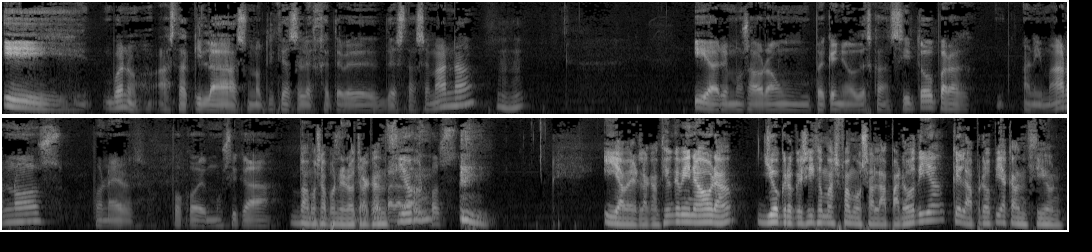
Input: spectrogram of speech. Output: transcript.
y bueno hasta aquí las noticias LGTB de, esta semana Ujú. Y haremos ahora un pequeño descansito para animarnos, poner un poco de música. Vamos a poner otra canción. Y a ver, la canción que viene ahora, yo creo que se hizo más famosa la parodia que la propia canción.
